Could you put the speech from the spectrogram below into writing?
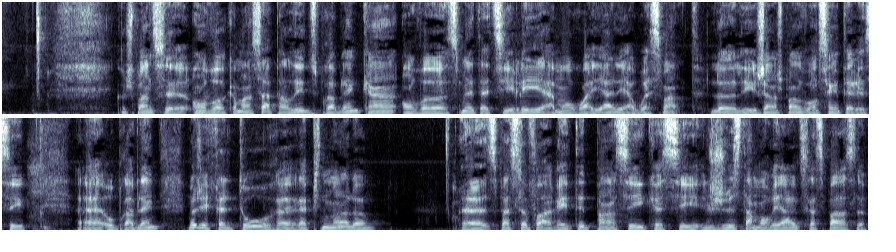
Je pense euh, on va commencer à parler du problème quand on va se mettre à tirer à Mont-Royal et à Westmount. Là, les gens, je pense, vont s'intéresser euh, au problème. Moi, j'ai fait le tour euh, rapidement, là. Euh, c'est parce que là, faut arrêter de penser que c'est juste à Montréal que ça se passe. Là.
